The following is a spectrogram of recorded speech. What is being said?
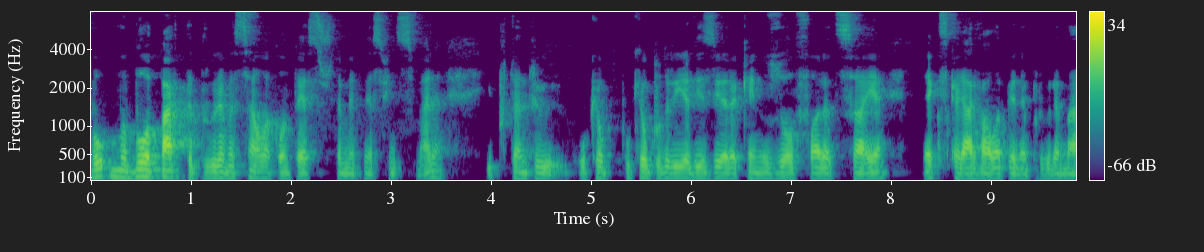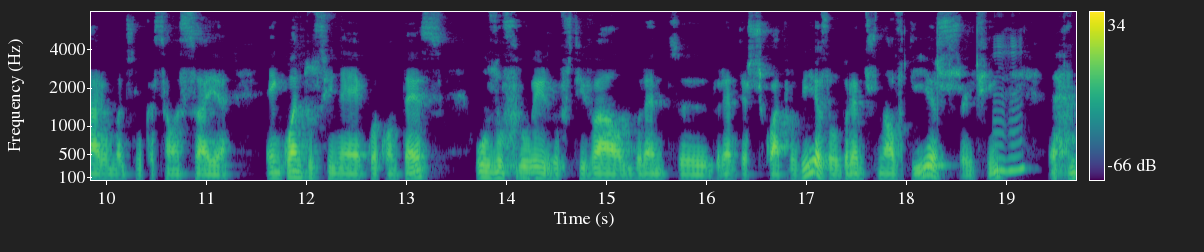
uma boa parte da programação acontece justamente nesse fim de semana e, portanto, o que eu, o que eu poderia dizer a quem nos ouve fora de ceia é que se calhar vale a pena programar uma deslocação a ceia enquanto o Cineco acontece usufruir do festival durante, durante estes quatro dias ou durante os nove dias, enfim, uhum.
